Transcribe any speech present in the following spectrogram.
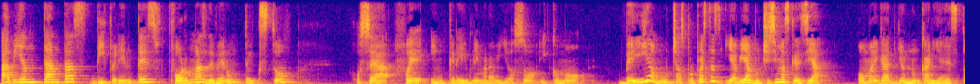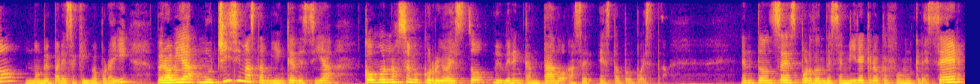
habían tantas diferentes formas de ver un texto. O sea, fue increíble y maravilloso y como veía muchas propuestas y había muchísimas que decía, oh my god, yo nunca haría esto, no me parece que iba por ahí, pero había muchísimas también que decía, ¿cómo no se me ocurrió esto? Me hubiera encantado hacer esta propuesta. Entonces, por donde se mire, creo que fue un crecer,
